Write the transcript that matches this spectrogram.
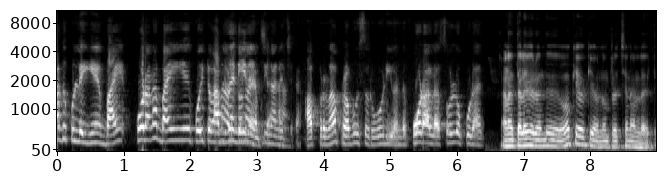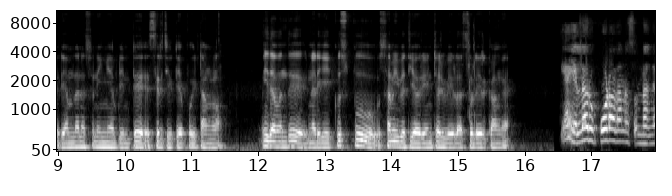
அதுக்குள்ள ஏன் பய போடானா பய போயிட்டு வாங்க அப்படிதான் நீ அப்படின்னு நான் நினைச்சேன் அப்புறம் தான் பிரபு சார் ஓடி வந்து போடால சொல்லக்கூடாது. ஆனால் தலைவர் வந்து ஓகே ஓகே ஒன்றும் பிரச்சனை இல்லை தெரியாமல் தானே சொன்னீங்க அப்படின்ட்டு சிரிச்சுக்கிட்டே போயிட்டாங்களாம். இதை வந்து நடிகை குஷ்பு சமீபத்திய ஒரு இன்டர்வியூவில் சொல்லியிருக்காங்க. ஏன் எல்லாரும் போடாதானே சொன்னாங்க?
